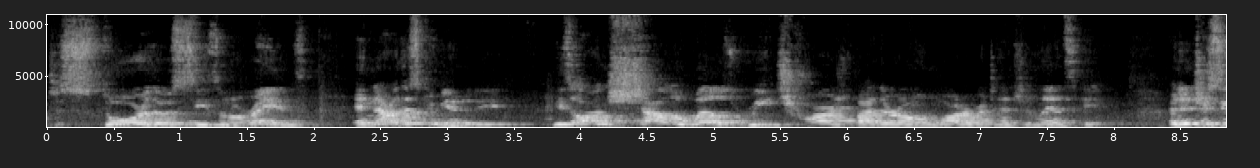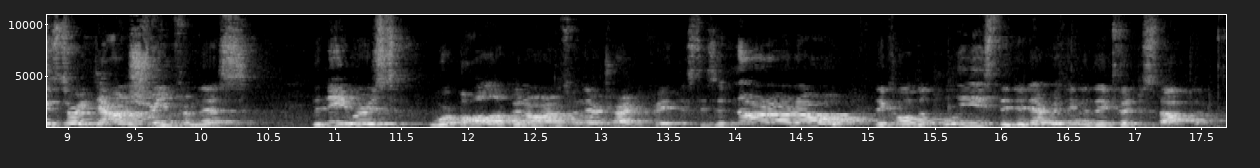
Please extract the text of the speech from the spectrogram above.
to store those seasonal rains, and now this community is on shallow wells, recharged by their own water retention landscape. An interesting story downstream from this, the neighbors were all up in arms when they were trying to create this. They said, no, no, no. They called the police, they did everything that they could to stop them.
